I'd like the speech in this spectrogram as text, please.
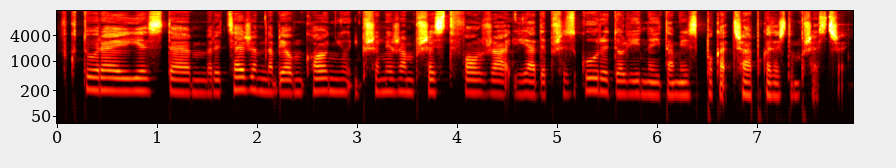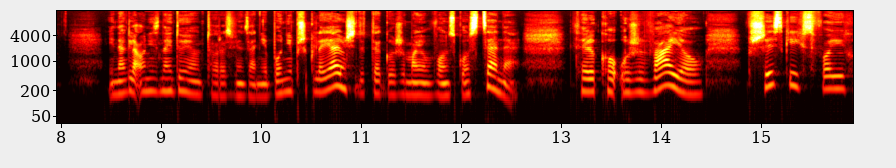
w której jestem rycerzem na białym koniu i przemierzam przez tworza i jadę przez góry, doliny i tam jest poka trzeba pokazać tą przestrzeń. I nagle oni znajdują to rozwiązanie, bo nie przyklejają się do tego, że mają wąską scenę, tylko używają wszystkich swoich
